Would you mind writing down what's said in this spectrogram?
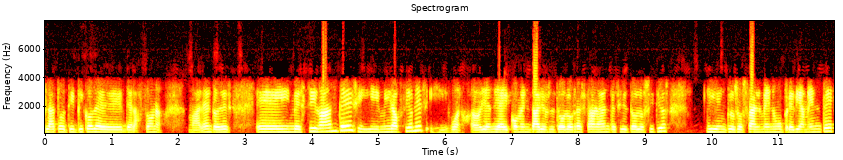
plato típico de, la zona, ¿vale? Entonces, eh, investiga antes y mira opciones y, bueno, hoy en día hay comentarios de todos los restaurantes y de todos los sitios y incluso está el menú previamente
